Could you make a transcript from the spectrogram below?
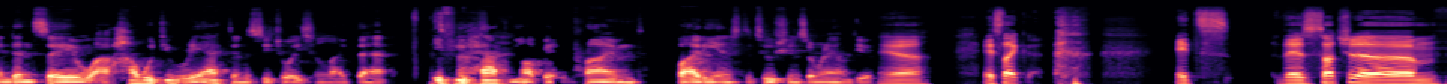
and then say, well, how would you react in a situation like that That's if you have not been primed by the institutions around you? Yeah. It's like it's there's such a um,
